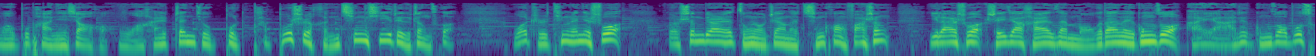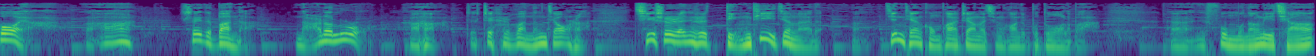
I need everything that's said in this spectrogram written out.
我不怕您笑话，我还真就不，他不是很清晰这个政策。我只听人家说，我身边也总有这样的情况发生。一来说谁家孩子在某个单位工作，哎呀，这工作不错呀，啊，谁给办的？哪儿的路啊？这这是万能胶是吧？其实人家是顶替进来的啊。今天恐怕这样的情况就不多了吧？啊，你父母能力强，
